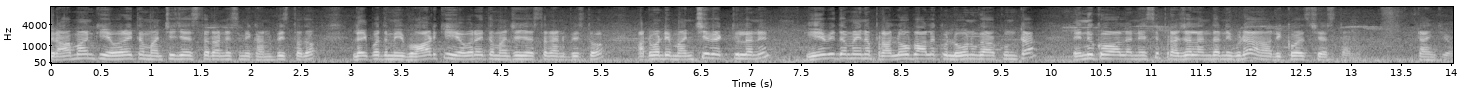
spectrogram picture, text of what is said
గ్రామానికి ఎవరైతే మంచి చేస్తారో అనేసి మీకు అనిపిస్తుందో లేకపోతే మీ వార్డ్కి ఎవరైతే మంచి చేస్తారో అనిపిస్తో అటువంటి మంచి వ్యక్తులని ఏ విధమైన ప్రలోభాలకు లోను కాకుండా ఎన్నుకోవాలనేసి ప్రజలందరినీ కూడా రిక్వెస్ట్ చేస్తాను. Thank you.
